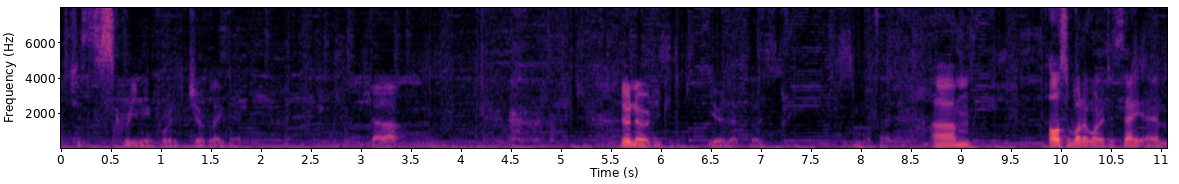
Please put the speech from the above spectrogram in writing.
it's just screaming for a joke like that. Shut up. Don't know if you can hear that, but. Um, also, what I wanted to say, um,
